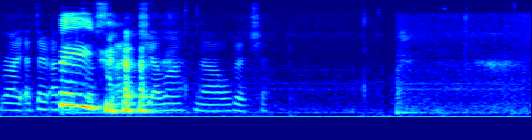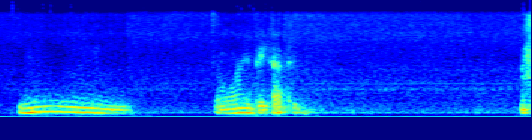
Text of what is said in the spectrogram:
right. I don't. I don't trust Angela. No, I'm gonna check. Mm. Be happy.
